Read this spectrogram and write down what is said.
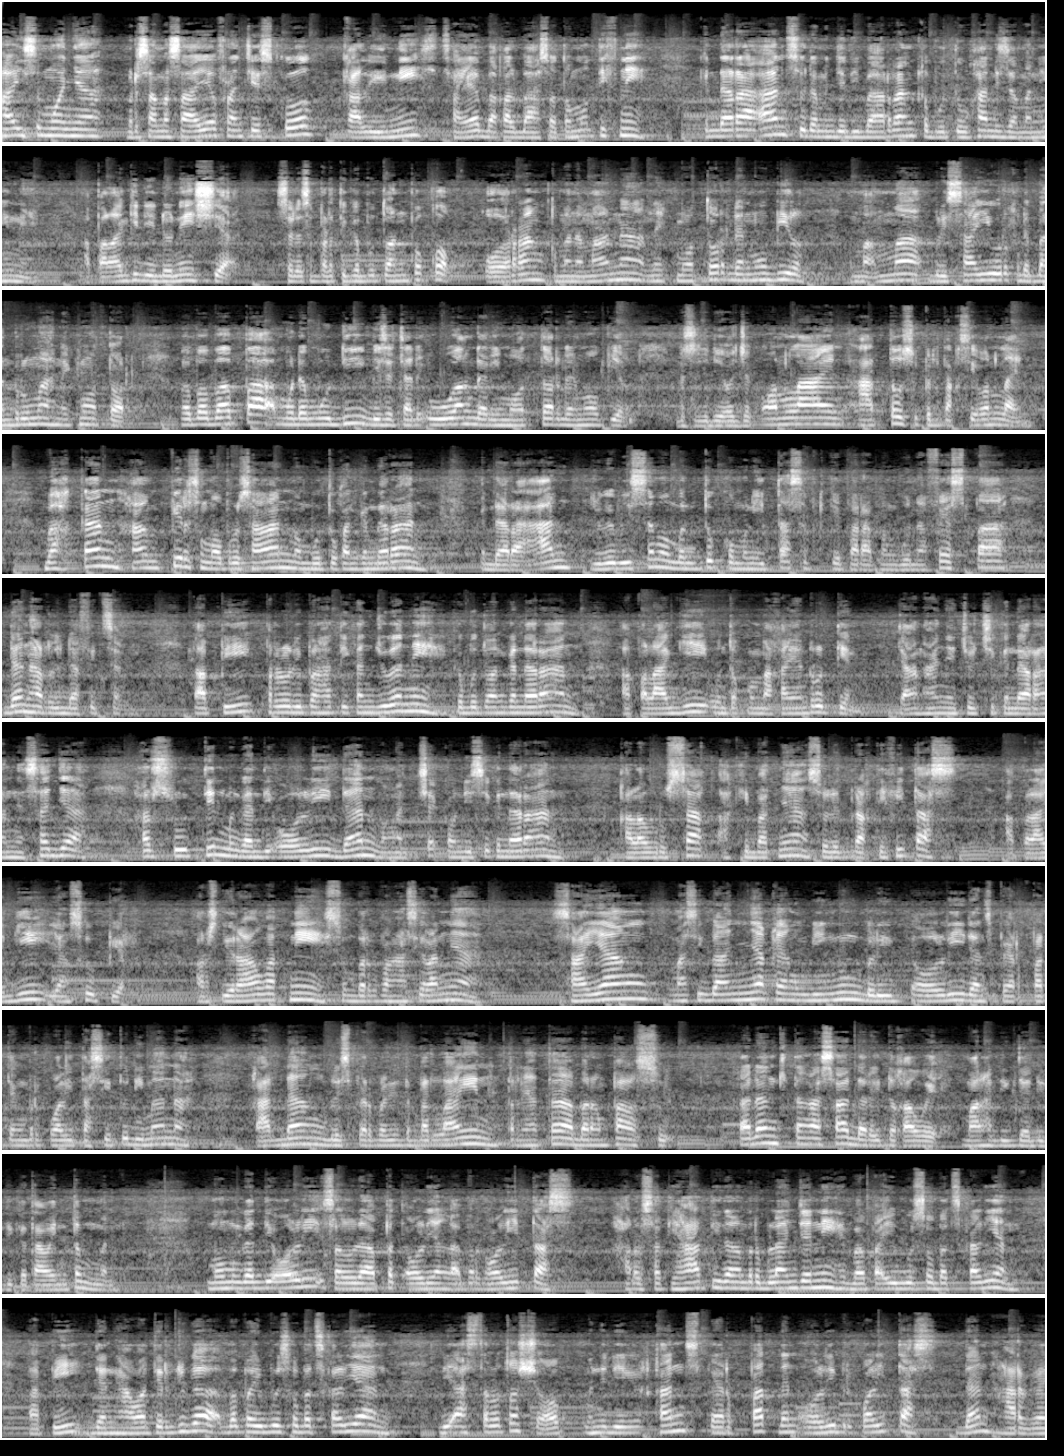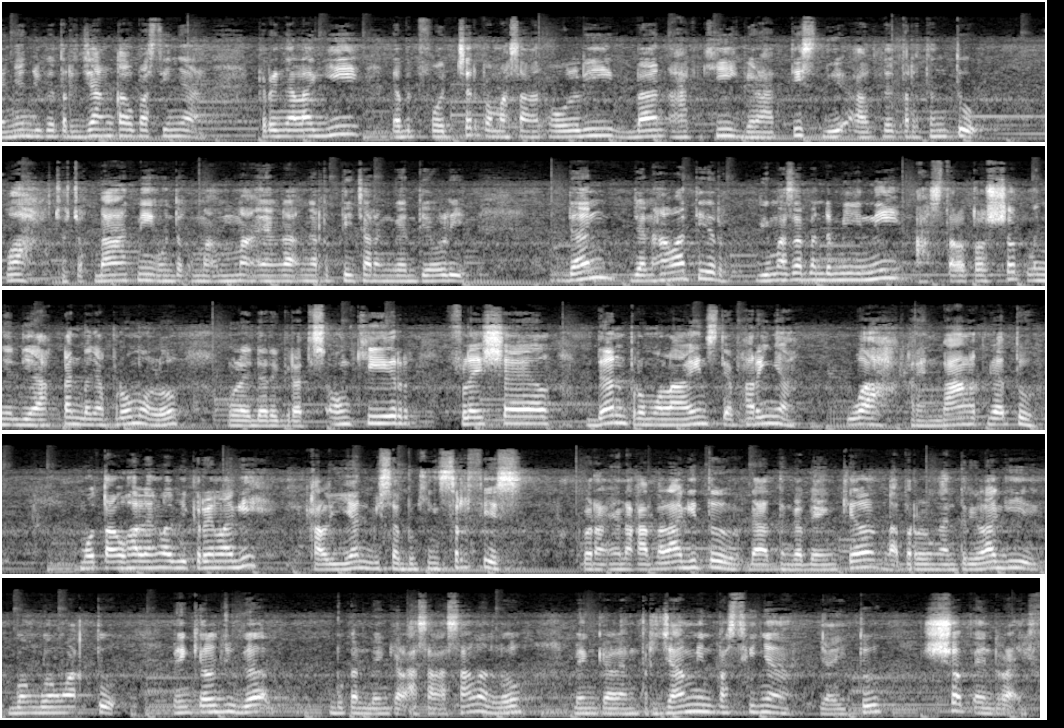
Hai semuanya, bersama saya Francesco. Kali ini saya bakal bahas otomotif nih. Kendaraan sudah menjadi barang kebutuhan di zaman ini, apalagi di Indonesia. Sudah seperti kebutuhan pokok, orang ke mana-mana naik motor dan mobil. Emak-emak beli sayur ke depan rumah naik motor. Bapak-bapak muda-mudi bisa cari uang dari motor dan mobil. Bisa jadi ojek online atau supir taksi online. Bahkan hampir semua perusahaan membutuhkan kendaraan. Kendaraan juga bisa membentuk komunitas seperti para pengguna Vespa dan Harley Davidson. Tapi perlu diperhatikan juga nih kebutuhan kendaraan, apalagi untuk pemakaian rutin. Jangan hanya cuci kendaraannya saja, harus rutin mengganti oli dan mengecek kondisi kendaraan. Kalau rusak, akibatnya sulit beraktivitas, apalagi yang supir. Harus dirawat nih sumber penghasilannya. Sayang, masih banyak yang bingung beli oli dan spare part yang berkualitas itu di mana. Kadang beli spare part di tempat lain, ternyata barang palsu kadang kita nggak sadar itu KW malah dijadi diketawain temen mau mengganti oli selalu dapat oli yang nggak berkualitas harus hati-hati dalam berbelanja nih bapak ibu sobat sekalian tapi jangan khawatir juga bapak ibu sobat sekalian. Di Auto Shop menyediakan spare part dan oli berkualitas. Dan harganya juga terjangkau pastinya. Kerennya lagi dapat voucher pemasangan oli ban aki gratis di outlet tertentu. Wah cocok banget nih untuk emak-emak yang nggak ngerti cara mengganti oli. Dan jangan khawatir, di masa pandemi ini Astra Auto Shop menyediakan banyak promo loh, mulai dari gratis ongkir, flash sale, dan promo lain setiap harinya. Wah, keren banget gak tuh? Mau tahu hal yang lebih keren lagi? Kalian bisa booking service. Kurang enak apa lagi tuh? Datang ke bengkel, nggak perlu ngantri lagi, buang-buang waktu. Bengkel juga bukan bengkel asal-asalan loh, bengkel yang terjamin pastinya, yaitu Shop and Drive.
